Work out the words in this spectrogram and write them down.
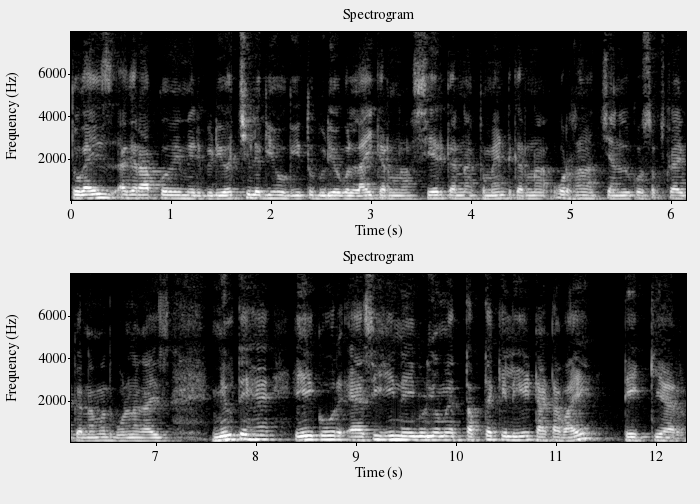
तो गाइज़ अगर आपको भी मेरी वीडियो अच्छी लगी होगी तो वीडियो को लाइक करना शेयर करना कमेंट करना, और हाँ चैनल को सब्सक्राइब करना मत भूलना गाइज़ मिलते हैं एक और ऐसी ही नई वीडियो में, तब तक के लिए टाटा बाय टेक केयर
